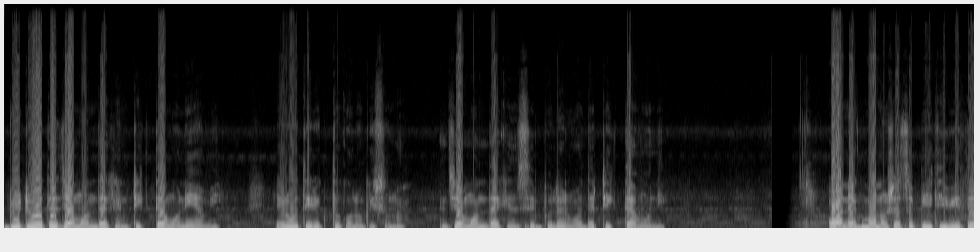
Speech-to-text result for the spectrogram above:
ভিডিওতে যেমন দেখেন ঠিক তেমনই আমি। এর অতিরিক্ত কোনো কিছু না। যেমন দেখেন সিম্পলের মধ্যে ঠিক তেমনই। অনেক মানুষ আছে পৃথিবীতে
